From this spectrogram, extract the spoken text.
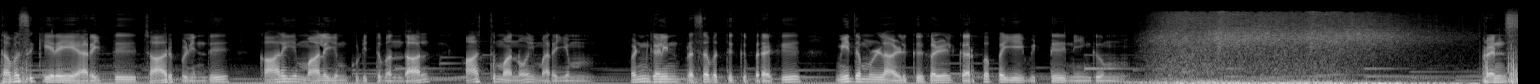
தவசுக்கீரையை அரைத்து சாறு பிழிந்து காலையும் மாலையும் குடித்து வந்தால் ஆஸ்துமா நோய் மறையும். பெண்களின் பிரசவத்துக்கு பிறகு மீதமுள்ள அழுக்குகள் கர்ப்பப்பையை விட்டு நீங்கும். ஃப்ரெண்ட்ஸ்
